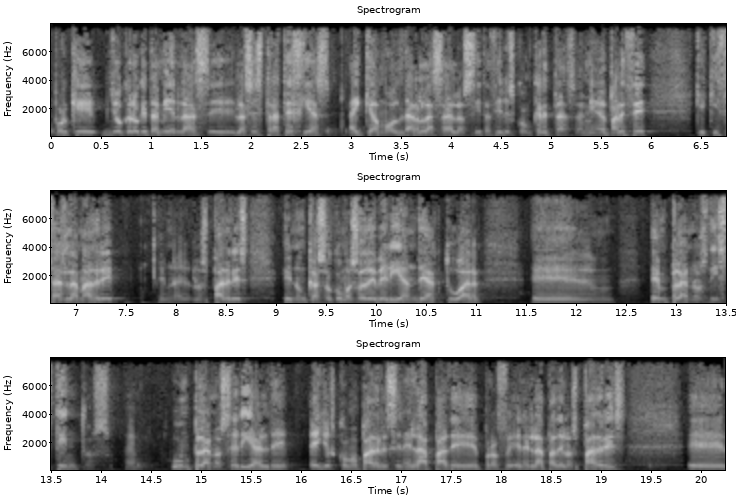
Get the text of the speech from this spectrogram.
porque yo creo que también las, las, estrategias hay que amoldarlas a las situaciones concretas. A mí me parece que quizás la madre los padres, en un caso como eso, deberían de actuar en planos distintos. Un plano sería el de ellos como padres en el APA de, en el APA de los padres, eh,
